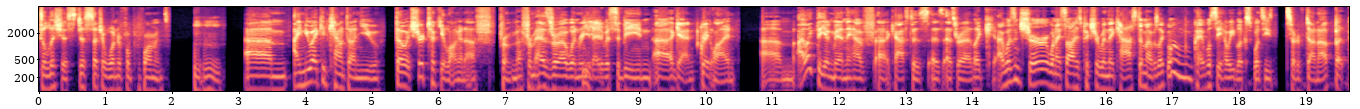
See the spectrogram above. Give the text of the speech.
delicious. Just such a wonderful performance. hmm Um, I knew I could count on you, though it sure took you long enough from from Ezra when reunited Yeah. with Sabine. Uh, again, great line. Um, I like the young man they have uh, cast as as Ezra. Like I wasn't sure when I saw his picture when they cast him. I was like, oh, okay, we'll see how he looks once he's sort of done up. But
